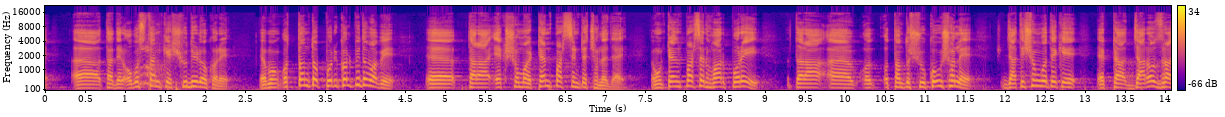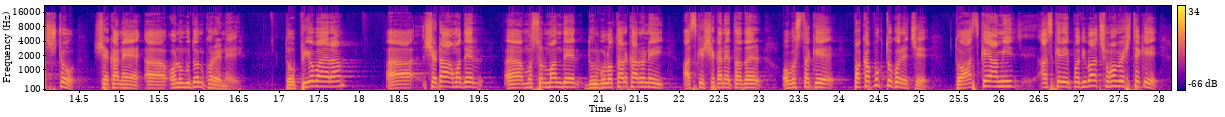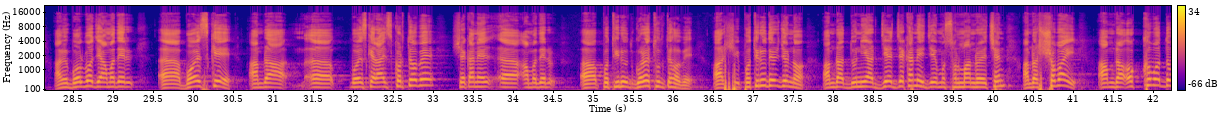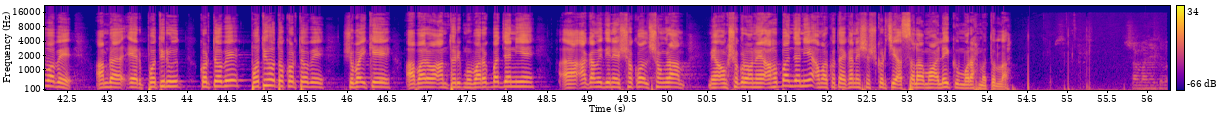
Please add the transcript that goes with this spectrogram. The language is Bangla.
তাদের অবস্থানকে সুদৃঢ় করে এবং অত্যন্ত পরিকল্পিতভাবে তারা এক সময় টেন পার্সেন্টে চলে যায় এবং টেন পার্সেন্ট হওয়ার পরে তারা অত্যন্ত সুকৌশলে জাতিসংঘ থেকে একটা জারজ রাষ্ট্র সেখানে অনুমোদন করে নেয়। তো প্রিয় ভাইয়েরা সেটা আমাদের মুসলমানদের দুর্বলতার কারণেই আজকে সেখানে তাদের অবস্থাকে পাকাপুক্ত করেছে। তো আজকে আমি, আজকের এই প্রতিবাদ সমাবেশ থেকে আমি বলব যে আমাদের বয়সকে আমরা বয়সকে রাইজ করতে হবে। সেখানে আমাদের প্রতিরোধ গড়ে তুলতে হবে। আর সেই প্রতিরোধের জন্য আমরা দুনিয়ার যে যেখানে যে মুসলমান রয়েছেন, আমরা সবাই, আমরা ঐক্যবদ্ধভাবে আমরা এর প্রতিরোধ করতে হবে, প্রতিহত করতে হবে। সবাইকে আবারও আন্তরিক মোবারকবাদ জানিয়ে আগামী দিনের সকল সংগ্রাম অংশগ্রহণের আহ্বান জানিয়ে আমার কথা এখানে শেষ করছি। আসসালামু আলাইকুম রহমতুল্লাহ।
